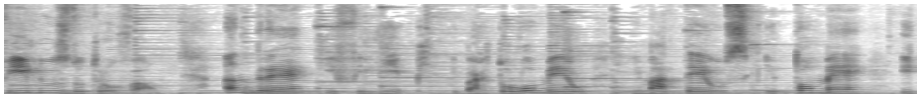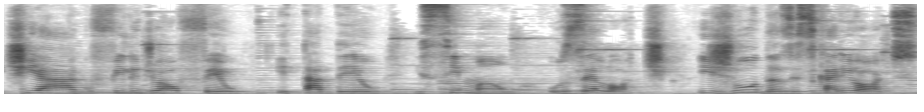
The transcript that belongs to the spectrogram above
filhos do trovão. André e Filipe, e Bartolomeu, e Mateus, e Tomé, e Tiago, filho de Alfeu, e Tadeu, e Simão, o Zelote, e Judas Iscariotes,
